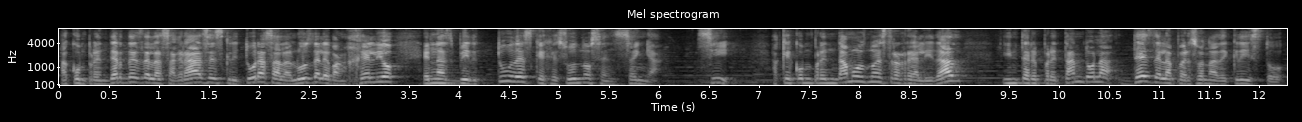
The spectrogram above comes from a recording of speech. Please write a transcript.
a comprender desde las sagradas escrituras a la luz del Evangelio en las virtudes que Jesús nos enseña. Sí, a que comprendamos nuestra realidad interpretándola desde la persona de Cristo.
